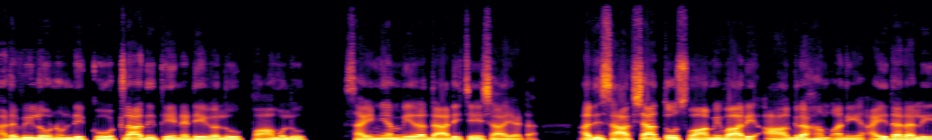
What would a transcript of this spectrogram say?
అడవిలో నుండి కోట్లాది తేనెటీగలు పాములు సైన్యం మీద దాడి చేశాయట. అది సాక్షాత్తు స్వామివారి ఆగ్రహం అని ఐదర్ అలీ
